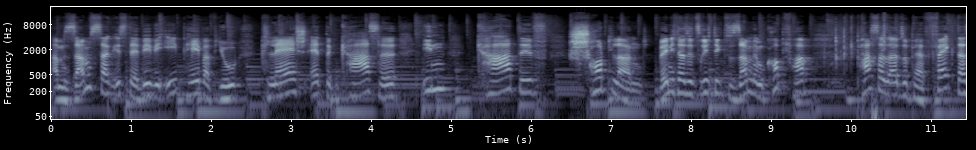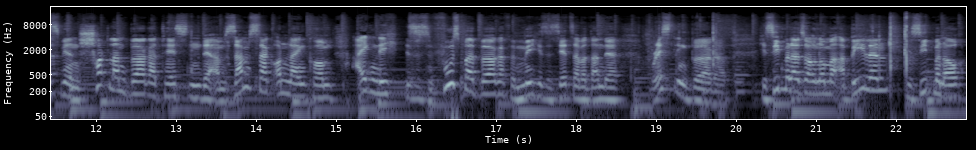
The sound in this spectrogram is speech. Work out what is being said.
Am Samstag ist der WWE Pay-Per-View Clash at the Castle in Cardiff, Schottland. Wenn ich das jetzt richtig zusammen im Kopf habe, passt das also perfekt, dass wir einen Schottland-Burger testen, der am Samstag online kommt. Eigentlich ist es ein Fußball-Burger, für mich ist es jetzt aber dann der Wrestling-Burger. Hier sieht man also auch nochmal Abelen, hier sieht man auch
